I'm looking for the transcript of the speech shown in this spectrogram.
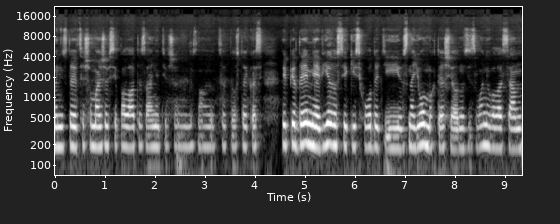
Мені здається, що майже всі палати зайняті вже, не знаю, це просто якась епідемія, вірус якийсь ходить, і в знайомих теж я зізвонювалася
